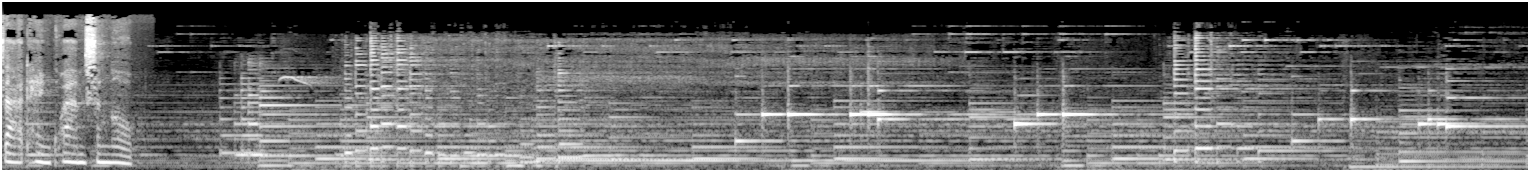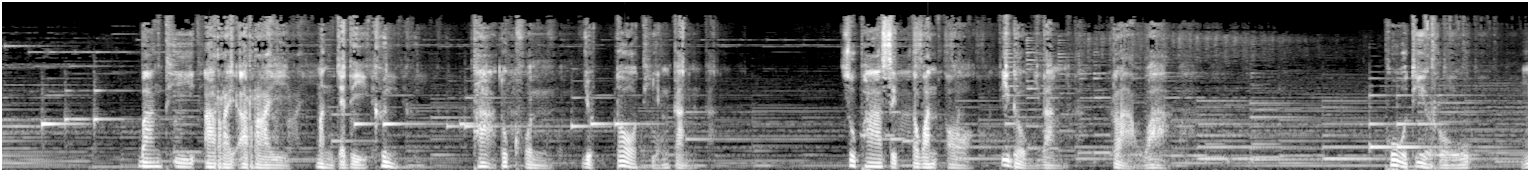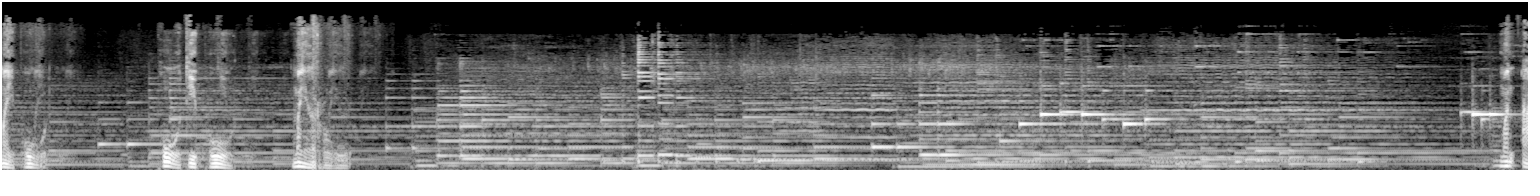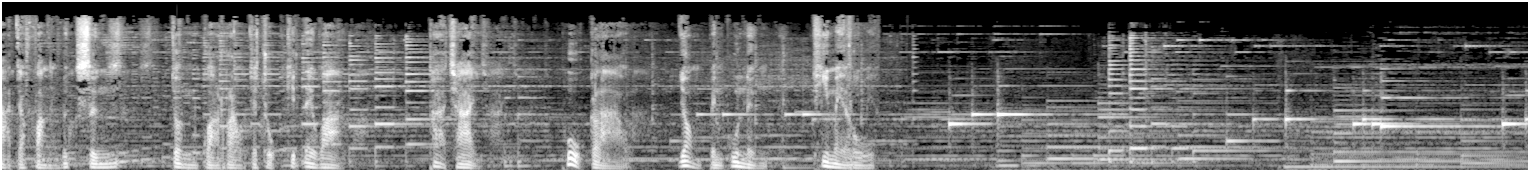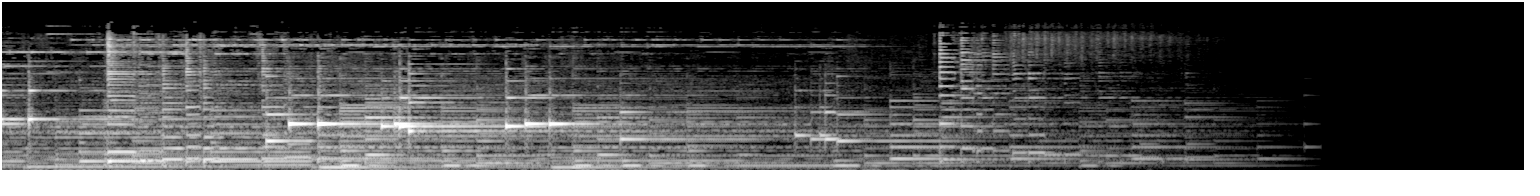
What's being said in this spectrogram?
ศาสตร์แห่งความสงบ บางทีอะไรอะไรมันจะดีขึ้น ถ้าทุกคนหยุดโต้เถียงกัน สุภาษิตตะวันออกที่โด่งดัง กล่าวว่า ผู้ที่รู้ไม่พูด ผู้ที่พูดไม่รู้ มันอาจจะฟังลึกซึ้ง จนกว่าเราจะฉุกคิดได้ว่า ถ้าใช่ ผู้กล่าวย่อมเป็นผู้หนึ่งที่ไม่รู้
